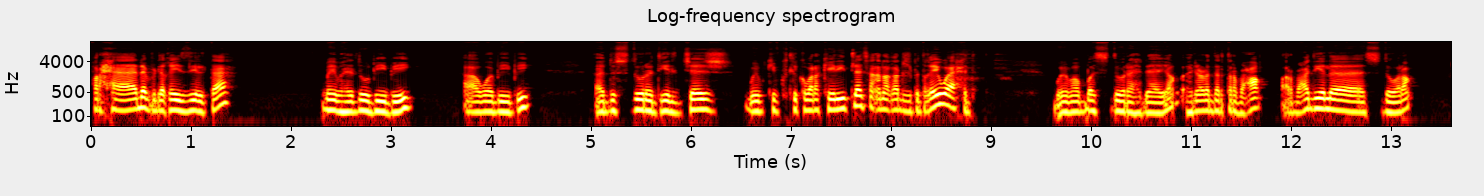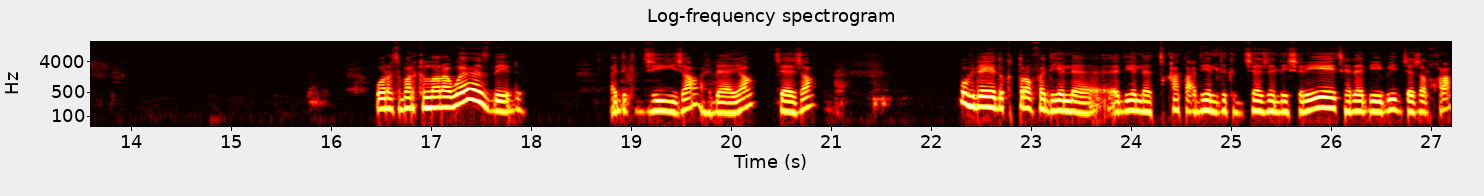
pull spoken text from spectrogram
فرحانة بالغيزيل تاع المهم هادو البيبي ها هو بيبي. هادو الصدورة ديال الدجاج. المهم كيف قلت لكم راه كاينين ثلاثة أنا غنجبد غير واحد. المهم هما الصدورة هنايا. هنا راه درت ربعة ربعة ديال الصدورة. وراه تبارك الله راه وازنين. هذيك الدجيجة هنايا. الدجاجة. وهنايا دوك الطروفة ديال ديال التقاطع ديال ديك الدجاجة اللي شريت. هنا بيبي الدجاجة الأخرى.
